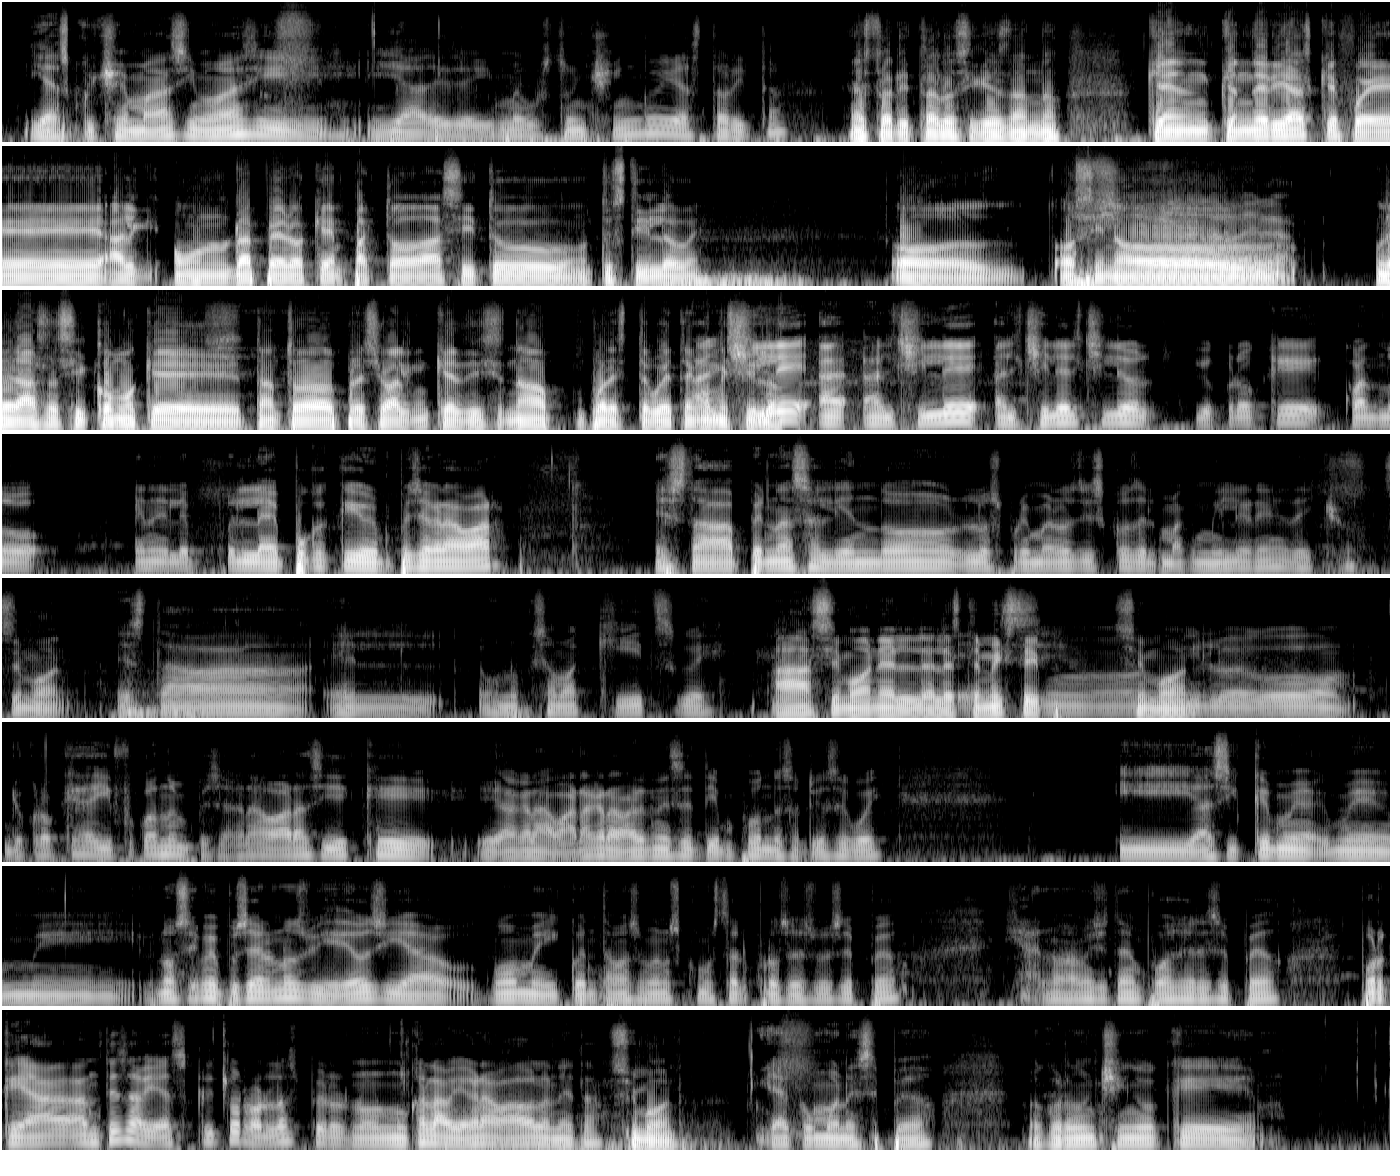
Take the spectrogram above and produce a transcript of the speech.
Y ya escuché más y más y, y ya desde ahí me gustó un chingo y hasta ahorita. Hasta ahorita lo sigues dando. ¿Quién, quién dirías que fue un rapero que impactó así tu, tu estilo, güey? O, o si Sí, no, le das así como que tanto aprecio a alguien que dices, no, por este güey tengo al mi estilo. chile, a- al chile, al chile, al chile, yo creo que cuando en, el en la época que yo empecé a grabar, estaba apenas saliendo los primeros discos del Mac Miller, eh, de hecho. Simón. Estaba el uno que se llama Kids, güey. Ah, Simón, el, el este Eh, mixtape. Simón, Simón. Y luego, yo creo que ahí fue cuando empecé a grabar así de que, eh, a grabar, a grabar en ese tiempo donde salió ese güey. Y así que me, me, me, no sé, me puse a ver unos videos y ya como me di cuenta más o menos cómo está el proceso de ese pedo. Y Ya, no mames, yo también puedo hacer ese pedo. Porque ya antes había escrito rolas, pero no, nunca la había grabado, la neta. Simón. Ya como en ese pedo. Me acuerdo un chingo que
